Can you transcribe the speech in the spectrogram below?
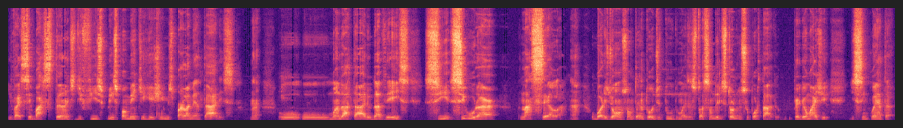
e vai ser bastante difícil, principalmente em regimes parlamentares, né, o, o mandatário da vez se segurar na cela. Né. O Boris Johnson tentou de tudo, mas a situação dele se tornou insuportável. Perdeu mais de, de 50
